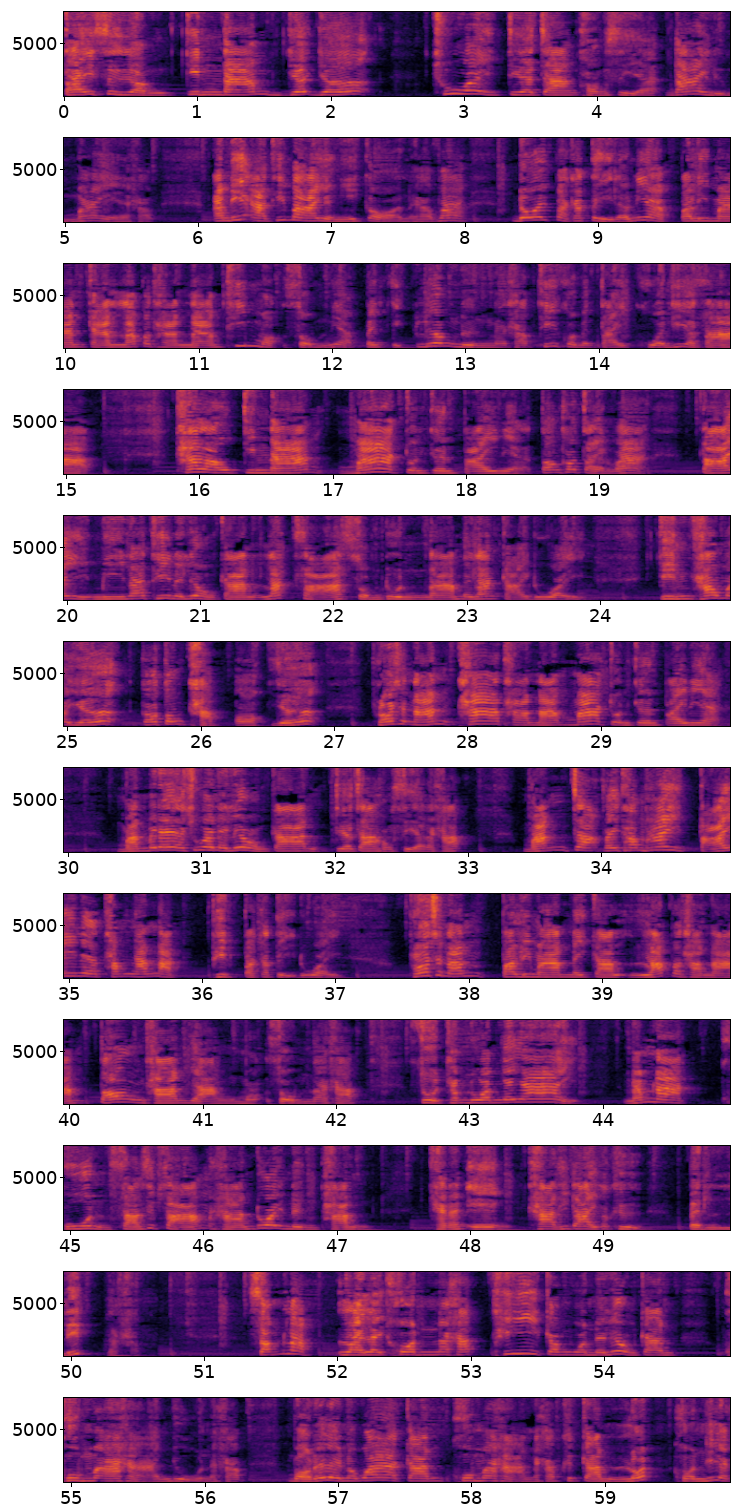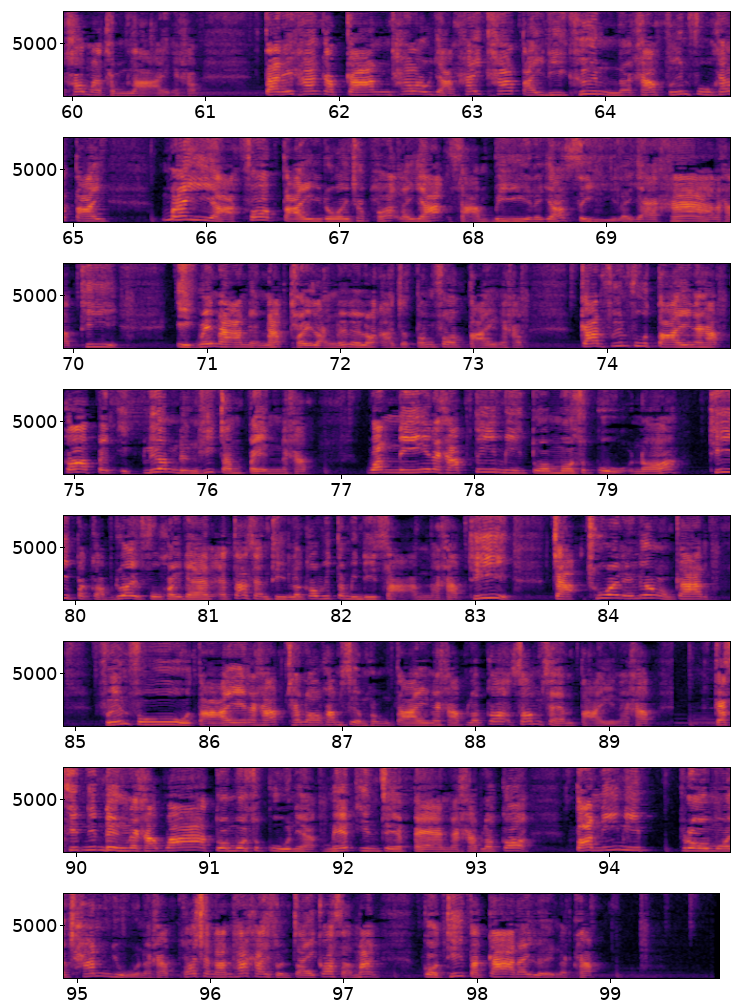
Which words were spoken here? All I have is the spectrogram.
ไตเสื่อมกินน้ำเยอะๆ ช่วยเจือจางของเสียได้หรือไม่นะครับ อันนี้อธิบายอย่างนี้ก่อนนะครับว่า โดยปกติแล้วเนี่ยปริมาณการรับประทานน้ำที่เหมาะสมเนี่ยเป็นอีกเรื่องหนึ่งนะครับ ที่คนเป็นไตควรที่จะทราบ ถ้าเรากินน้ำมากจนเกินไปเนี่ยต้องเข้าใจว่าไตมีหน้าที่ในเรื่องของการรักษาสมดุลน้ำในร่างกายด้วย กินเข้ามาเยอะก็ต้องขับออกเยอะ เพราะฉะนั้นถ้าทานน้ำมากจนเกินไปเนี่ยมันไม่ได้จะช่วยในเรื่องของการเจือจางของเสียนะครับ มันจะไปทำให้ไตเนี่ยทำงานหนักผิดปกติด้วย เพราะฉะนั้นปริมาณในการรับประทานน้ำต้องทานอย่างเหมาะสมนะครับ สูตรคำนวณง่าย ๆ น้ำหนักคูณ 33 หารด้วย 1,000 แค่นั้นเอง ค่าที่ได้ก็คือเป็นลิตรนะครับสำหรับหลายๆคนนะครับที่กังวลในเรื่องของการ คุมอาหารอยู่นะครับ บอกได้เลยนะว่าการคุมอาหารนะครับ คือการลดคนที่จะเข้ามาทำลายนะครับ แต่ในทางกับกันถ้าเราอยากให้ค่าไตดีขึ้นนะครับ ฟื้นฟูค่าไตไม่อยากฟอกไตโดยเฉพาะระยะ 3B ระยะ 4 ระยะ 5 นะครับ ที่อีกไม่นานเนี่ยนับถอยหลังได้เลยเราอาจจะต้องฟอกไตนะครับ การฟื้นฟูไตนะครับ ก็เป็นอีกเรื่องหนึ่งที่จำเป็นนะครับ วันนี้นะครับที่มีตัวโมสกุเนาะ ที่ประกอบด้วยฟูคอยแดนแอตตาแซนทินแล้วก็วิตามินดี3นะครับที่จะช่วยในเรื่องของการฟื้นฟูไตนะครับชะลอความเสื่อมของไตนะครับแล้วก็ซ่อมแซมไตนะครับกระซิบนิดนึงนะครับว่าตัวโมสกุเนี่ย made in Japan นะครับแล้วก็ตอนนี้มีโปรโมชั่นอยู่นะครับ เพราะฉะนั้นถ้าใครสนใจก็สามารถกดที่ตะกร้าได้เลยนะครับ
